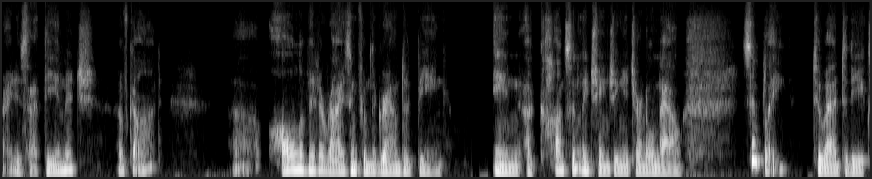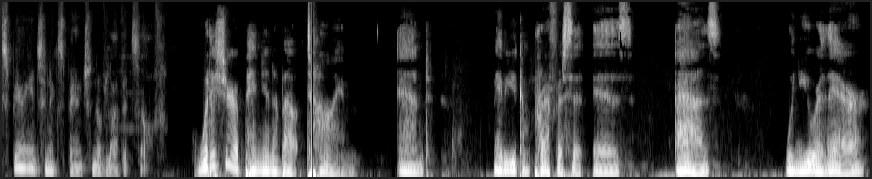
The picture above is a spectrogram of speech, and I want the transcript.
Right? Is that the image of God? uh, all of it arising from the ground of being in a constantly changing eternal now, simply to add to the experience and expansion of love itself. What is your opinion about time? And maybe you can preface it is as when you were there,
